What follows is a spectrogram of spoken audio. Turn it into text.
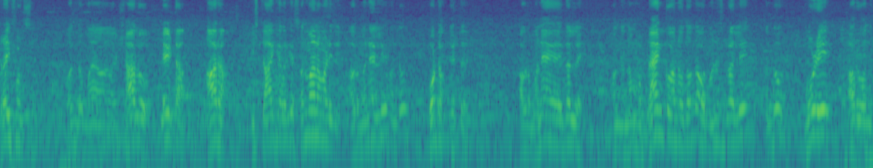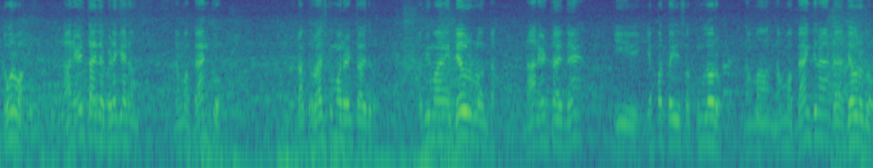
ಡ್ರೈ ಫ್ರೂಟ್ಸು ಒಂದು ಮ, ಶಾಲು, ಪ್ಲೇಟ, ಹಾರ ಇಷ್ಟಾಗಿ ಅವರಿಗೆ ಸನ್ಮಾನ ಮಾಡಿದ್ವಿ. ಅವ್ರ ಮನೆಯಲ್ಲಿ ಒಂದು ಫೋಟೋ ಇರ್ತದೆ. ಅವ್ರ ಮನೆ ಇದರಲ್ಲಿ ಒಂದು ನಮ್ಮ ಬ್ಯಾಂಕು ಅನ್ನೋದೊಂದು ಅವ್ರ ಮನಸ್ಸುಗಳಲ್ಲಿ ಒಂದು ಮೂಡಿ, ಅವರು ಒಂದು ಗೌರವ. ನಾನು ಹೇಳ್ತಾ ಇದ್ದೆ ಬೆಳಗ್ಗೆ ನಾವು ನಮ್ಮ ಬ್ಯಾಂಕು, ಡಾಕ್ಟರ್ ರಾಜ್ಕುಮಾರ್ ಹೇಳ್ತಾ ಇದ್ರು, ಅಭಿಮಾನಿ ದೇವರುಗಳು ಅಂತ. ನಾನು ಹೇಳ್ತಾ ಇದ್ದೆ, ಈ ಎಪ್ಪತ್ತೈದು ವರ್ಷ ತುಂಬಿದವರು ನಮ್ಮ ನಮ್ಮ ಬ್ಯಾಂಕಿನ ದೇವರುಗಳು,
